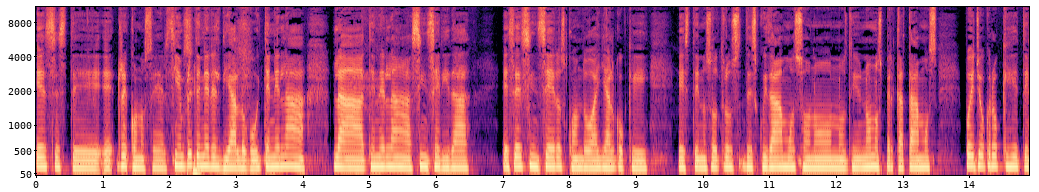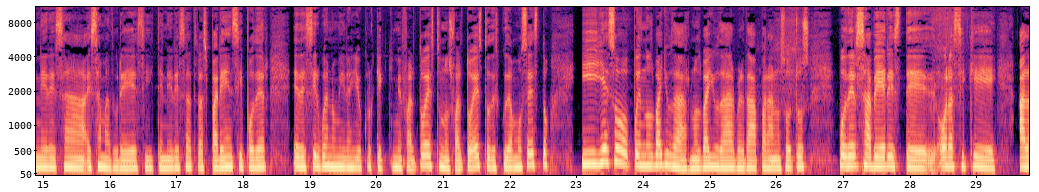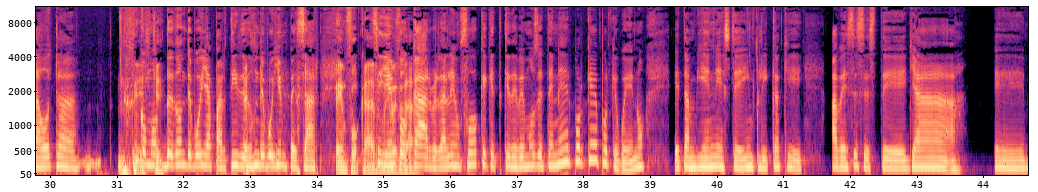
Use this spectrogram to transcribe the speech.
es este eh, reconocer, siempre tener el diálogo y tener la, la, tener la sinceridad, es ser sinceros cuando hay algo que este nosotros descuidamos o no nos no nos percatamos pues yo creo que tener esa, esa madurez y tener esa transparencia y poder eh, decir, bueno, mira, yo creo que aquí me faltó esto, nos faltó esto, descuidamos esto. Y eso pues nos va a ayudar, nos va a ayudar, ¿verdad? Para nosotros poder saber, este, ahora sí que a la otra como de dónde voy a partir, de dónde voy a empezar. enfocar. Sí, enfocar, ¿verdad? El enfoque que, que, debemos de tener. ¿Por qué? Porque, bueno, eh, también este implica que a veces este ya eh,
